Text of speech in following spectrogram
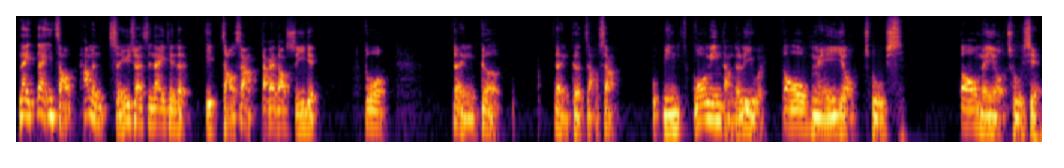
那那一早，他们审预算是那一天的一早上，大概到十一点多。整个整个早上，民国民党的立委都没有出席，都没有出现。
